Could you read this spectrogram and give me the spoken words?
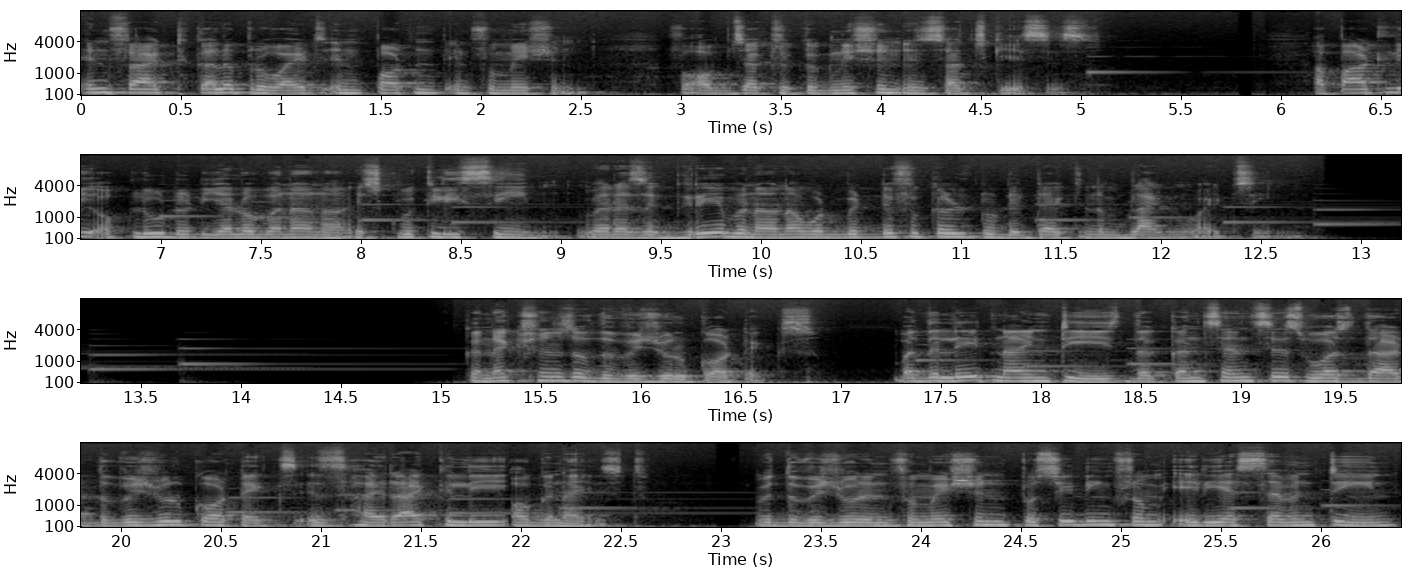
In fact, color provides important information for object recognition in such cases. A partly occluded yellow banana is quickly seen, whereas a grey banana would be difficult to detect in a black and white scene. Connections of the visual cortex. By the late 90s, the consensus was that the visual cortex is hierarchically organized, with the visual information proceeding from area 17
